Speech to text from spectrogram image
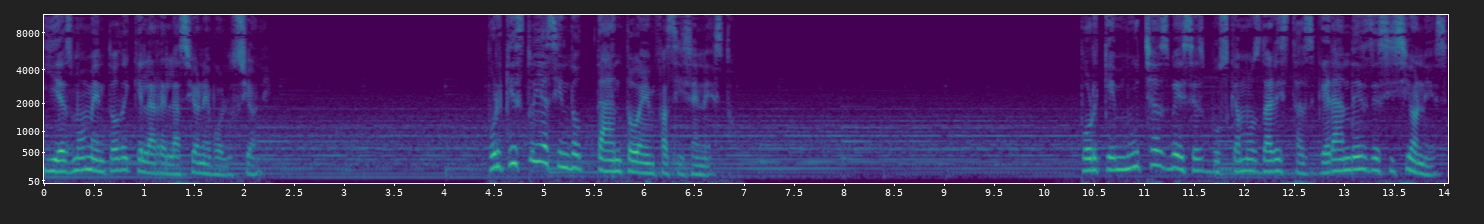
y es momento de que la relación evolucione. ¿Por qué estoy haciendo tanto énfasis en esto? Porque muchas veces buscamos dar estas grandes decisiones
